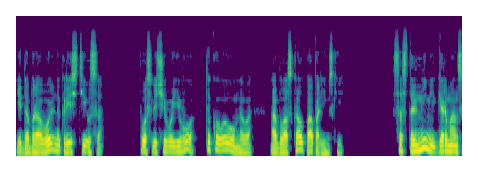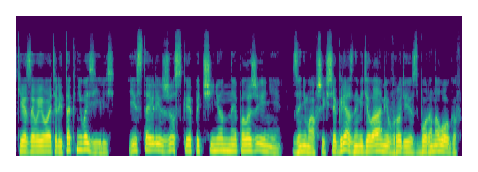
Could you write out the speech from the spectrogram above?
и добровольно крестился. После чего его, такого умного, обласкал папа римский. С остальными германские завоеватели так не возились и ставили в жесткое подчиненное положение занимавшихся грязными делами вроде сбора налогов,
